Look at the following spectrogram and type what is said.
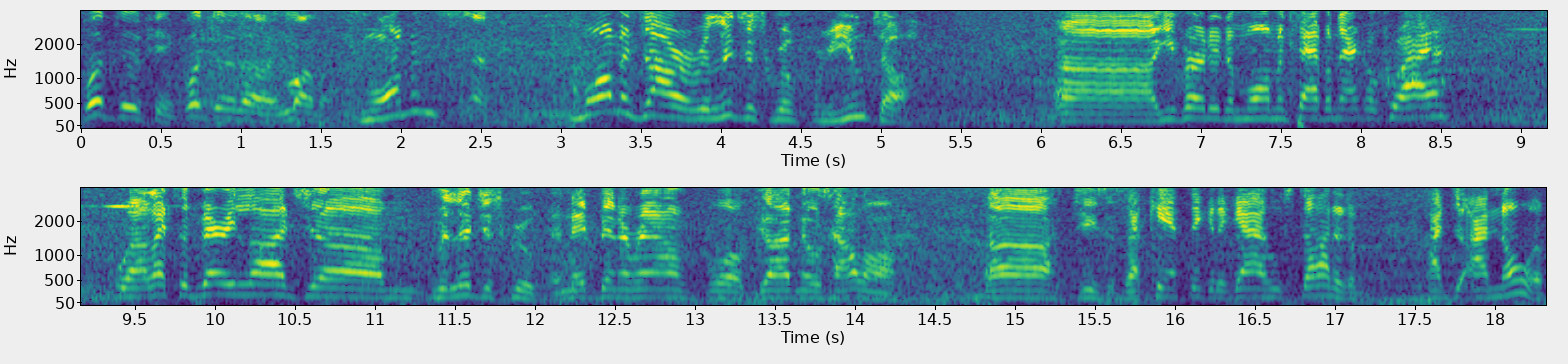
What do you think? What do you know in Mormons? Mormons? Yes. Mormons are a religious group from Utah. Uh, you've heard of the Mormon Tabernacle Choir? Well, that's a very large um, religious group, and they've been around for God knows how long. Uh, Jesus, I can't think of the guy who started them. I I know him.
